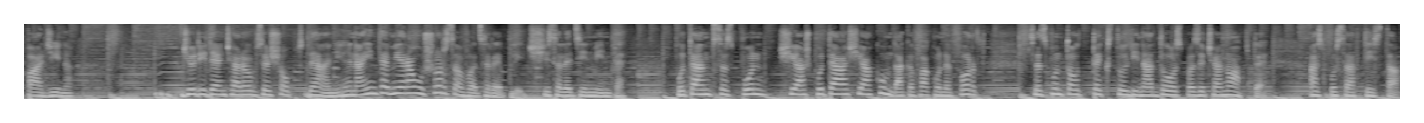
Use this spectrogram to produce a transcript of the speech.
pagină. Judy Dench are 88 de ani. Înainte mi era ușor să învăț replici și să le țin minte. Puteam să spun și aș putea și acum, dacă fac un efort, să spun tot textul din a 12-a noapte, a spus artista,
